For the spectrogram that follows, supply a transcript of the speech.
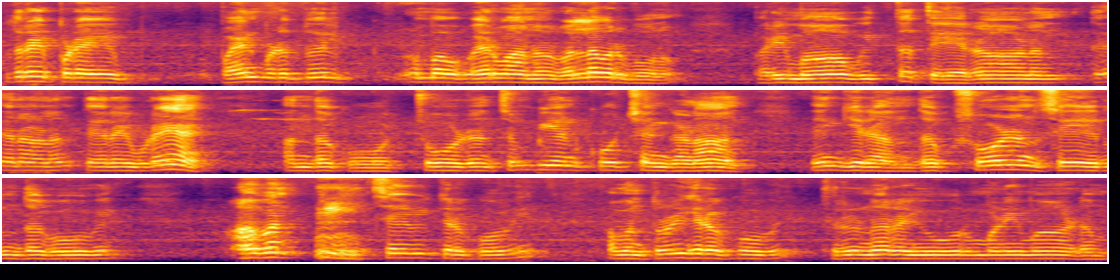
குதிரைப்படை பயன்படுத்துவதில் ரொம்ப உயர்வானவர் வல்லவர் போகணும் பரிமா வித்த தேராளன் தேராளன் தேரை உடைய அந்த கோச்சோழன் செம்பியன் கோச்செங்கனான் என்கிற அந்த சோழன் சேர்ந்த கோவில் அவன் சேவிக்கிற கோவில் அவன் தொழுகிற கோவில் திருநறையூர் மணிமாடம்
